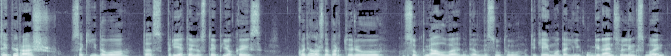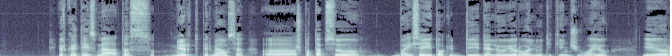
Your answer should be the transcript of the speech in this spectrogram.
taip ir aš, sakydavo tas prietelius taip jokais. Kodėl aš dabar turiu sukt galvą dėl visų tų tikėjimo dalykų, gyvensiu linksmai. Ir kai ateis metas, mirt pirmiausia, aš patapsiu baisiai tokiu dideliu ir uoliu tikinčiuoju, Ir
